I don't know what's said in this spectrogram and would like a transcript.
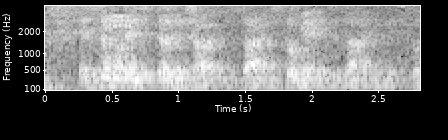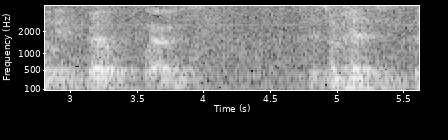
if someone is still in charge of design, it's still getting designed and it's still getting built, whereas there's some hesitance to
